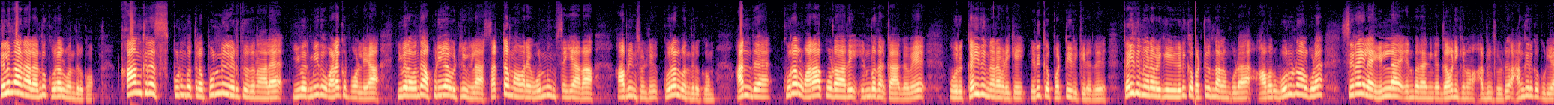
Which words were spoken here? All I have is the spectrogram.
தெலுங்கானாலேருந்து குரல் வந்திருக்கும். காங்கிரஸ் குடும்பத்தில் பொண்ணு எடுத்ததுனால இவர் மீது வழக்கு போடலையா? இவரை வந்து அப்படியே விட்டுருவீங்களா? சட்டம் அவரை ஒன்றும் செய்யாதா? அப்படின்னு சொல்லிட்டு குரல் வந்திருக்கும். அந்த குரல் வரக்கூடாது என்பதற்காகவே ஒரு கைது நடவடிக்கை எடுக்கப்பட்டிருக்கிறது. கைது நடவடிக்கை எடுக்கப்பட்டிருந்தாலும் கூட அவர் ஒரு நாள் கூட சிறையில் இல்லை என்பதை நீங்கள் கவனிக்கணும் அப்படின்னு சொல்லிட்டு அங்கே இருக்கக்கூடிய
